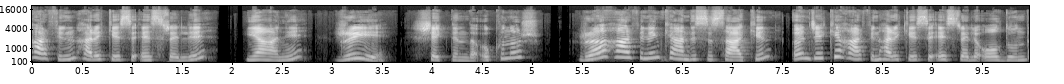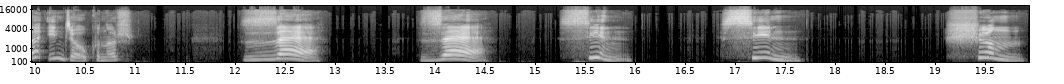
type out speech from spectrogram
harfinin harekesi esreli yani ri şeklinde okunur. Ra harfinin kendisi sakin, önceki harfin harekesi esreli olduğunda ince okunur. Z, Z, sin, sin, şın,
